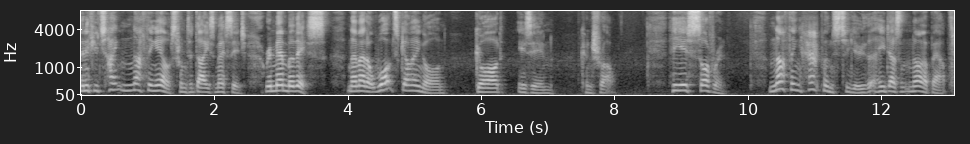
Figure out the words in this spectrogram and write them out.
And if you take nothing else from today's message, remember this no matter what's going on, God is in control. He is sovereign. Nothing happens to you that He doesn't know about.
